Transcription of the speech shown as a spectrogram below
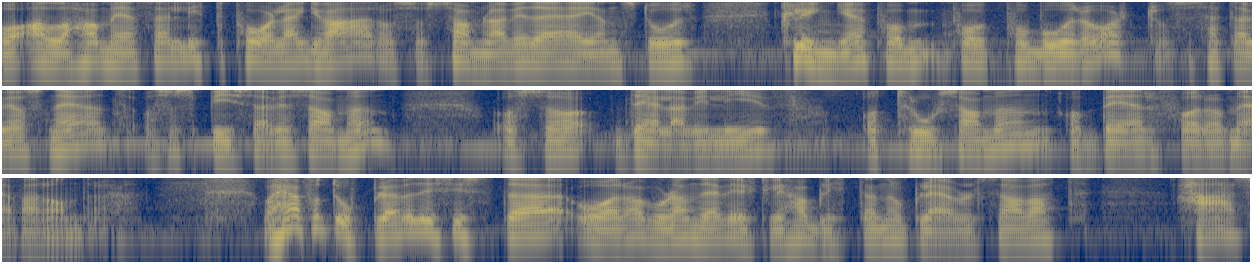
Og alle har med seg litt pålegg hver, og så samler vi det i en stor klynge på, på, på bordet vårt. Og så setter vi oss ned, og så spiser vi sammen. Og så deler vi liv og tro sammen og ber for og med hverandre. Og jeg har fått oppleve de siste åra hvordan det virkelig har blitt en opplevelse av at her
